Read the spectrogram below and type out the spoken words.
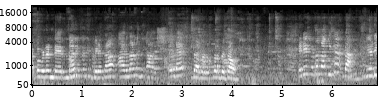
അപ്പൊ ഇവിടെ ഉണ്ടായിരുന്നു. ആരതാണ് എവിടെ? എടി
